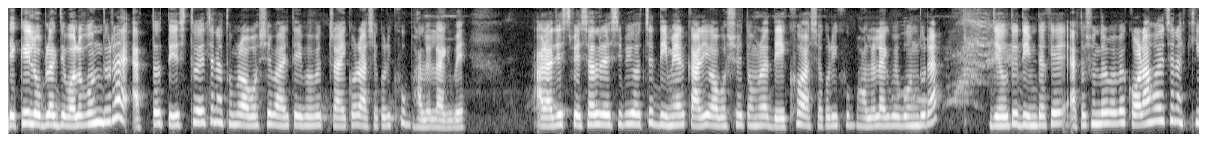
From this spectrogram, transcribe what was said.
দেখেই লোভ লাগছে। বলো বন্ধুরা, এত টেস্ট হয়েছে না? তোমরা অবশ্যই বাড়িতে এইভাবে ট্রাই করো, আশা করি খুব ভালো লাগবে। আর আজ স্পেশাল রেসিপি হচ্ছে ডিমের কারি। অবশ্যই তোমরা দেখো, আশা করি খুব ভালো লাগবে বন্ধুরা। যেহেতু ডিমটাকে এত সুন্দরভাবে করা হয়েছে না, কি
